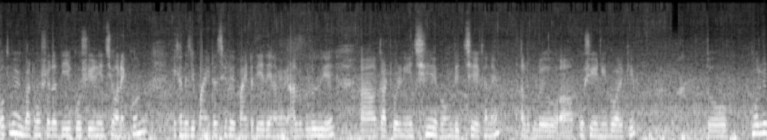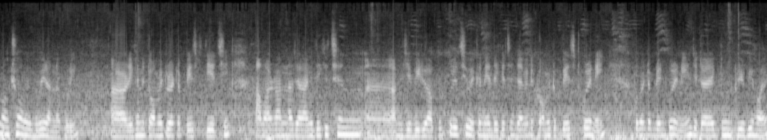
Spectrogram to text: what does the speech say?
প্রথমে আমি বাটা মশলাটা দিয়ে কষিয়ে নিয়েছি অনেকক্ষণ। এখানে যে পানিটা ছিল এই পানিটা দিয়ে দেন আমি আলুগুলো ধুয়ে কাট করে নিয়েছি এবং দিচ্ছি এখানে আলুগুলো কষিয়ে নিব আর কি তো মুরগির মাংস আমি এভাবেই রান্না করি। আর এখানে টমেটোর একটা পেস্ট দিয়েছি। আমার রান্না যারা আগে দেখেছেন আমি যে ভিডিও আপলোড করেছি, ওইখানে দেখেছেন যে আমি একটা টমেটো পেস্ট করে নিই, টমেটো ব্লেন্ড করে নিই, যেটা একদম গ্রেভি হয়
